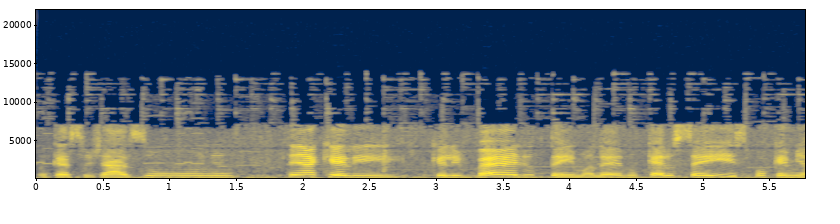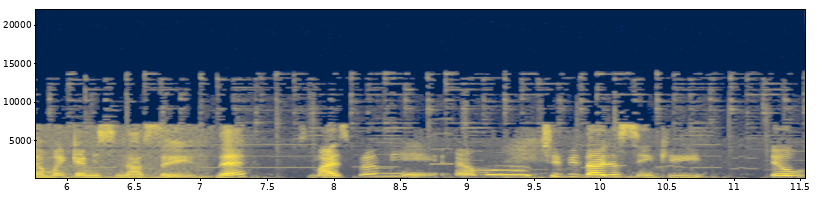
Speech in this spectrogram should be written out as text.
não quer sujar as unhas. Tem aquele, aquele velho tema, né? Não quero ser isso porque minha mãe quer me ensinar a ser, né? Mas para mim é uma atividade assim que eu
